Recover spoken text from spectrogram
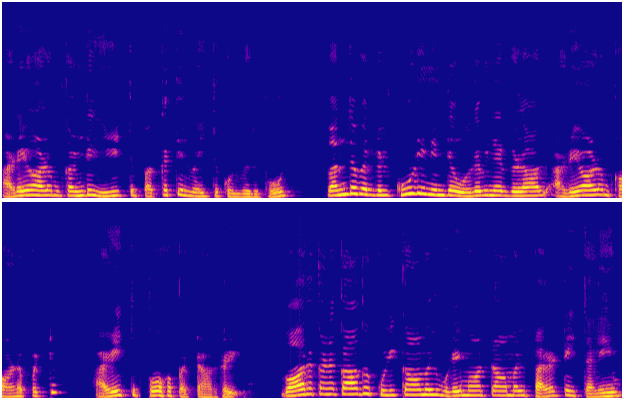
அடையாளம் கண்டு இழித்து பக்கத்தில் வைத்துக் கொள்வது போல் வந்தவர்கள் கூடி நின்ற உறவினர்களால் அடையாளம் காணப்பட்டு அழைத்து போகப்பட்டார்கள். வாரக்கணக்காக குளிக்காமல் உடைமாற்றாமல் பரட்டை தலையும்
